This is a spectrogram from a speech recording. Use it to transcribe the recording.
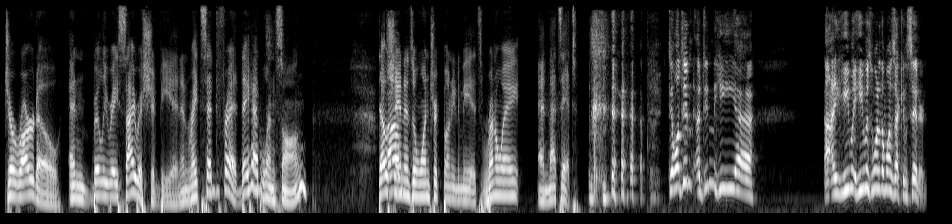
Gerardo and Billy Ray Cyrus should be in, and Right Said Fred. They had one song. Del Um, Shannon's a one trick pony to me. It's Runaway, and that's it. well, didn't uh, didn't he? Uh, uh, he he was one of the ones I considered.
